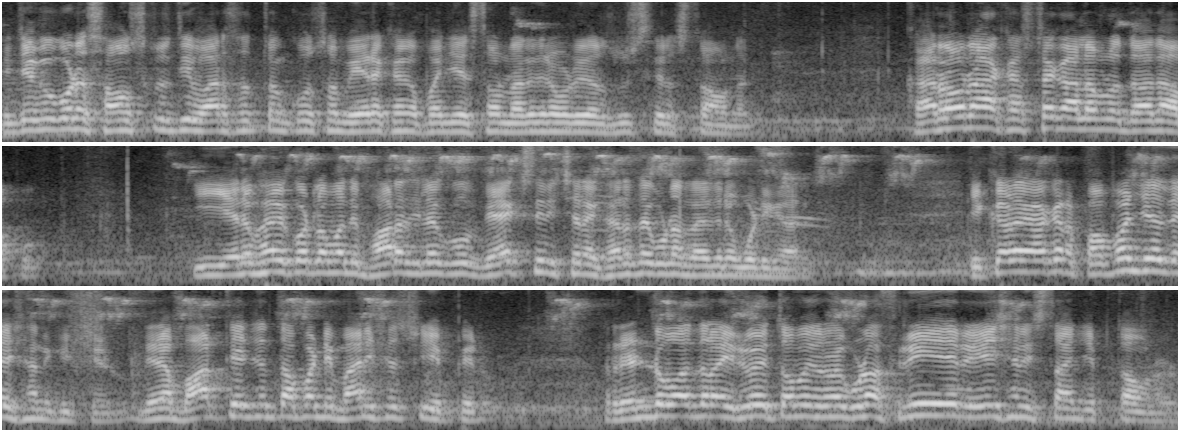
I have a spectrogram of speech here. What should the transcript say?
నిజంగా కూడా సంస్కృతి వారసత్వం కోసం ఏ రకంగా పనిచేస్తాం నరేంద్ర మోడీ గారు చూసి తెలుస్తూ ఉన్నది. కరోనా కష్టకాలంలో దాదాపు ఈ ఎనభై కోట్ల మంది భారతీయులకు వ్యాక్సిన్ ఇచ్చిన ఘనత కూడా నరేంద్ర మోడీ గారు. ఇక్కడ కాక ప్రపంచ దేశానికి ఇచ్చాడు. నేను భారతీయ జనతా పార్టీ మేనిఫెస్టో చెప్పారు. రెండు వందల ఇరవై తొమ్మిది వరకు కూడా ఫ్రీ రేషన్ ఇస్తా అని చెప్తా ఉన్నాడు.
